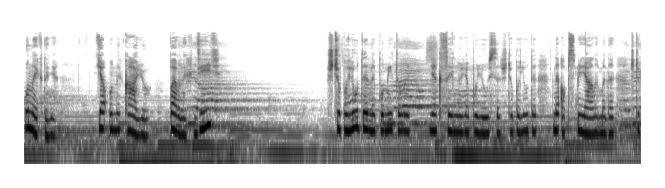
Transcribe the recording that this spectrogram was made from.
уникнення. Я уникаю певних дій, щоб люди не помітили, як сильно я боюся, щоб люди не обсміяли мене, щоб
